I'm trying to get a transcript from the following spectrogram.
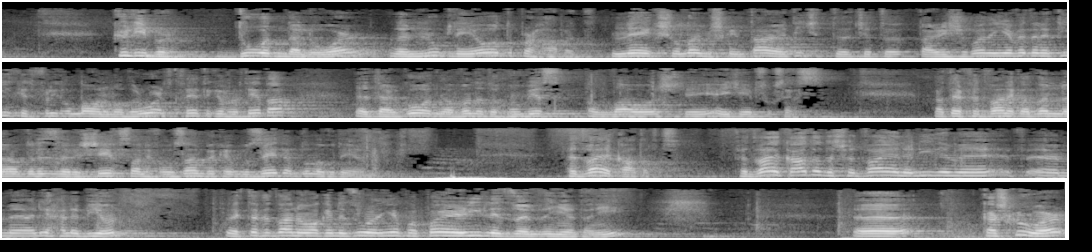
ky libër duhet ndaluar dhe nuk lejohet të përhapet. Ne e këshillojmë shkrimtarin e tij që të që të ta rishikojë dhe një veten e tij të ketë frikë Allahun e madhëruar të kthehet tek e vërteta dhe të largohet nga vendet e humbjes. Allahu është ai që jep sukses. Atë fetvan e ka dhënë Abdulaziz Ali Sheikh, Salih Fauzan, Bekër Ebu Zejd, Abdullah Gudejan. Fetva e katërt. Fetva e katërt është fetvaja në lidhje me me Ali Halebiun. Dhe këtë fetva ne ua kemi lexuar edhe një herë, por po e rilexojmë edhe një herë tani. Ë ka shkruar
